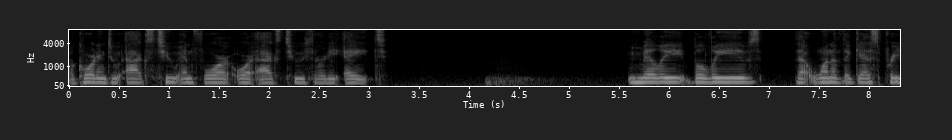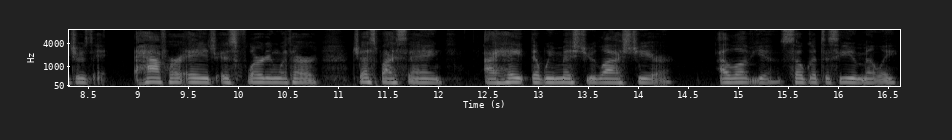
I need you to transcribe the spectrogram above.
according to Acts 2 and 4 or Acts 2:38. Millie believes that one of the guest preachers half her age is flirting with her just by saying, I hate that we missed you last year. I love you. So good to see you, Millie.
